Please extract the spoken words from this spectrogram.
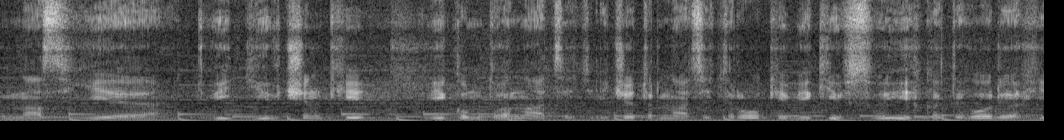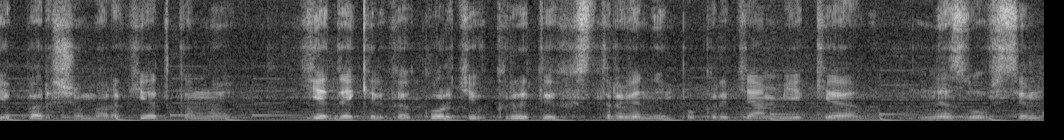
У нас є дві дівчинки віком 12 і 14 років, які в своїх категоріях є першими ракетками. Є декілька кортів критих з трав'яним покриттям, яке не зовсім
